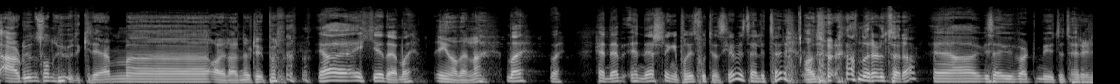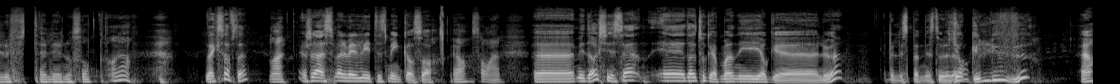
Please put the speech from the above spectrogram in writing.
Er du en sånn hudkrem-eyeliner-type? Ja, ikke det, nei. Ingen av delene? Nei, nei. Hender jeg, jeg slenger på litt fotgjenskrem hvis jeg er litt tørr. Ja, du- Når er du tørr, da? Ja, hvis jeg har vært mye ute i tørr luft eller noe sånt. Å ja. Det er ikke så ofte. Nei. Ellers er det veldig lite sminke også. ja, samme her. Eh, men i dag synes jeg eh, I dag tok jeg på meg en ny joggelue. Veldig spennende historie. det også. Joggelue? Ja,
